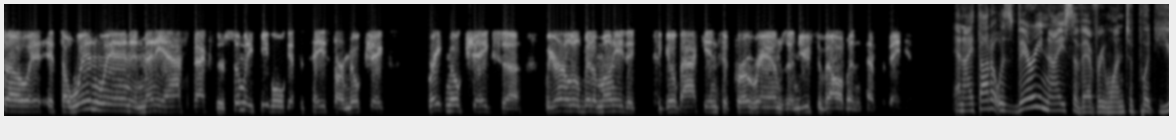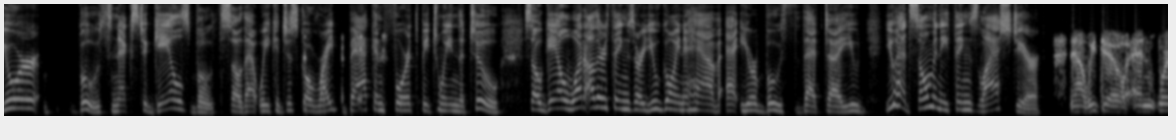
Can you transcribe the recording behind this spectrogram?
So it, it's a win-win in many aspects. There's so many people who get to taste our milkshakes, great milkshakes. Uh, we earn a little bit of money to, to go back into programs and youth development in Pennsylvania. And I thought it was very nice of everyone to put your booth next to Gale's booth so that we could just go right back and forth between the two. So Gale, what other things are you going to have at your booth that uh, you you had so many things last year yeah, we do. And we're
